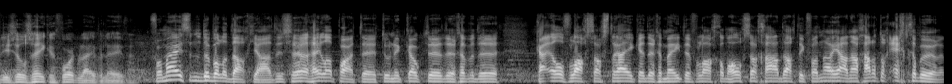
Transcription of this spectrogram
die zal zeker voort blijven leven. Voor mij is het een dubbele dag, ja. Het is heel apart. Toen ik ook de, de, de KL-vlag zag strijken en de gemeentevlag omhoog zag gaan, dacht ik van nou ja, nou gaat het toch echt gebeuren.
